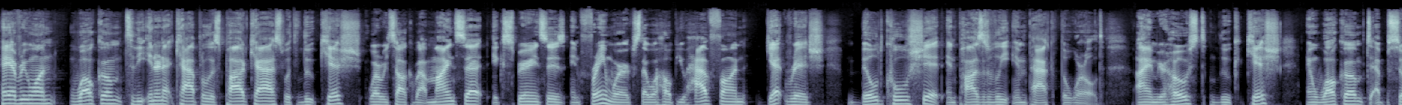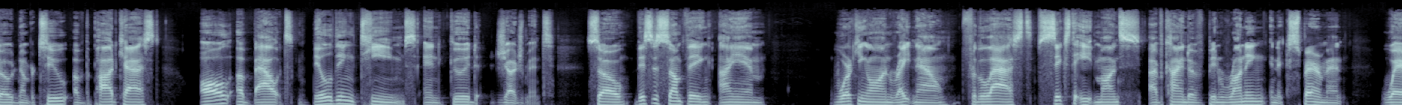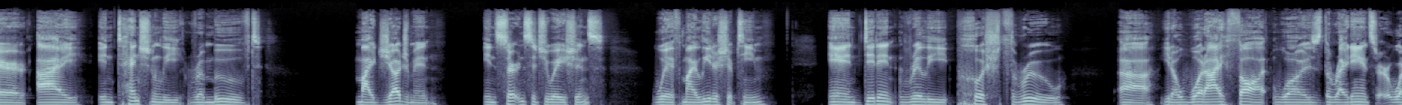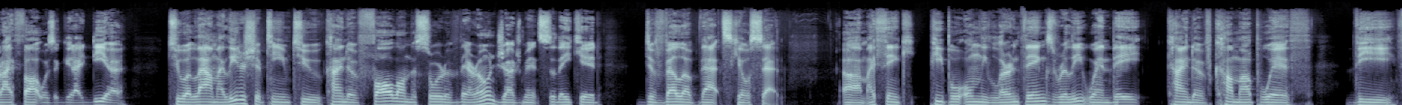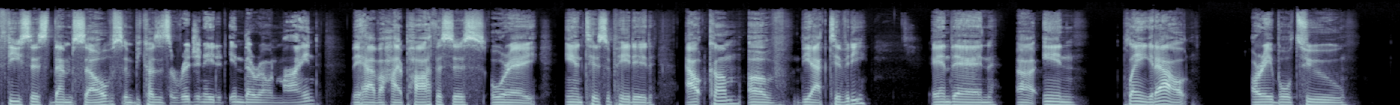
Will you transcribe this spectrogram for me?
Hey everyone, welcome to the Internet Capitalist Podcast with Luke Kish, where we talk about mindset, experiences, and frameworks that will help you have fun, get rich, build cool shit, and positively impact the world. I am your host, Luke Kish, and welcome to episode number two of the podcast, all about building teams and good judgment. So, this is something I am working on right now. For the last six to eight months, I've kind of been running an experiment where I intentionally removed my judgment in certain situations with my leadership team and didn't really push through uh you know what i thought was the right answer or what i thought was a good idea to allow my leadership team to kind of fall on the sword of their own judgment so they could develop that skill set. Um, I think people only learn things really when they kind of come up with the thesis themselves and because it's originated in their own mind they have a hypothesis or a anticipated outcome of the activity and then uh, in playing it out are able to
